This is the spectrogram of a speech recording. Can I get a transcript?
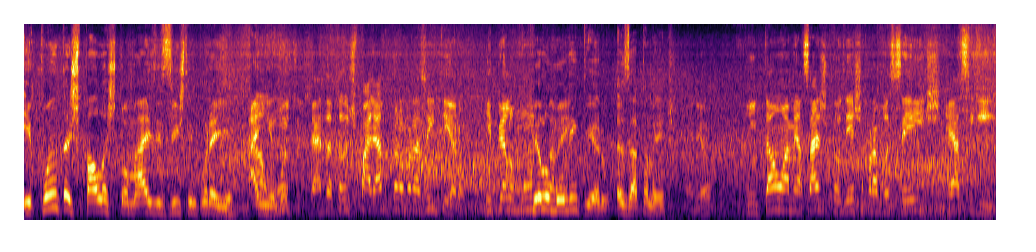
e quantas Paulas Tomás existem por aí Não, ainda? Muitos, ainda estão espalhados pelo Brasil inteiro e pelo mundo Pelo também, mundo inteiro, exatamente. Entendeu? Então a mensagem que eu deixo para vocês é a seguinte:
